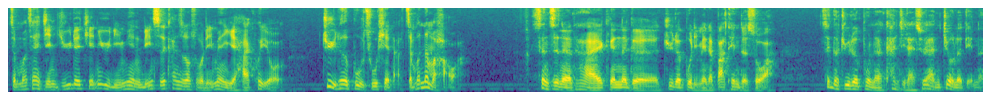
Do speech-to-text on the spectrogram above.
怎么在警局的监狱里面、临时看守所里面也还会有俱乐部出现啊？怎么那么好啊？甚至呢，他还跟那个俱乐部里面的 bartender 说啊，这个俱乐部呢，看起来虽然旧了点呢，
